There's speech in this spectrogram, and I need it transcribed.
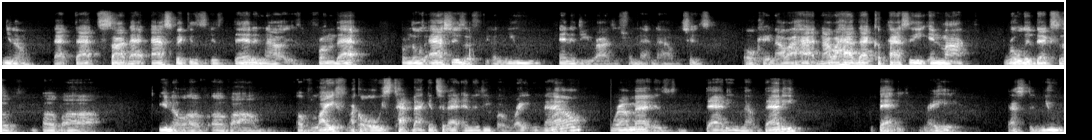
you know that that side that aspect is is dead and now from that from those ashes a, a new energy rises from that now which is okay now i had now i have that capacity in my rolodex of of uh you know of of um of life i can always tap back into that energy but right now where i'm at is daddy now daddy daddy right here that's the new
